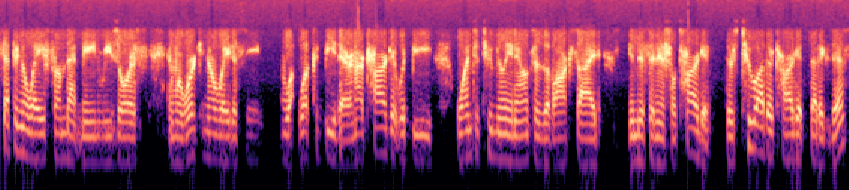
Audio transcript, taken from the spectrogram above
stepping away from that main resource and we're working our way to see what, what could be there. And our target would be one to two million ounces of oxide in this initial target. There's two other targets that exist.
